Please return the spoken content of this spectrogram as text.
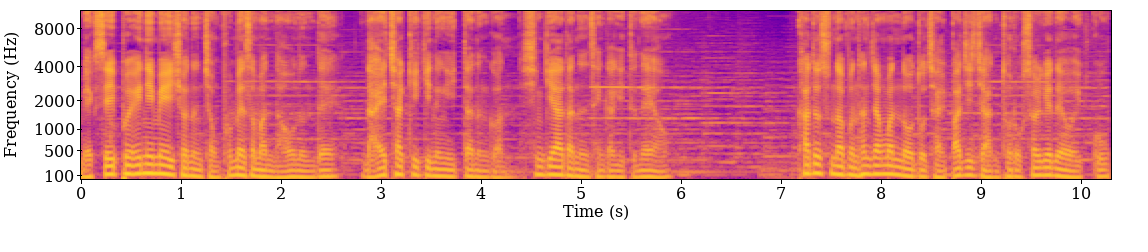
맥세이프 애니메이션은 정품에서만 나오는데 나의 찾기 기능이 있다는 건 신기하다는 생각이 드네요. 카드 수납은 한 장만 넣어도 잘 빠지지 않도록 설계되어 있고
